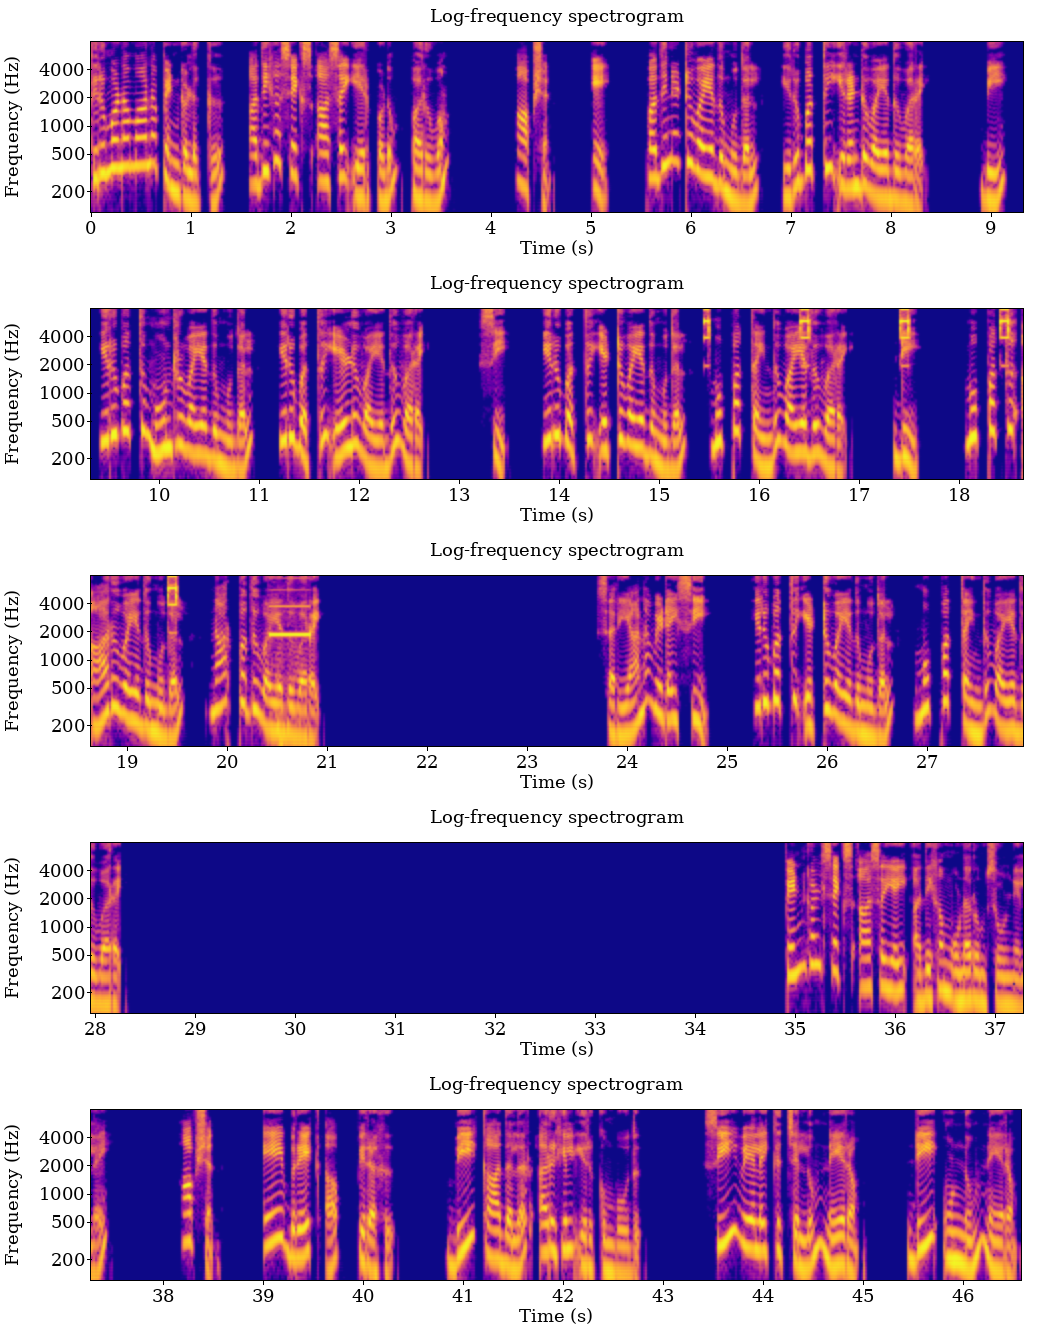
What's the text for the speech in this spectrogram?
திருமணமான பெண்களுக்கு அதிக செக்ஸ் ஆசை ஏற்படும் பருவம். ஆப்ஷன். ஏ. பதினெட்டு வயது முதல் இருபத்தி இரண்டு வயது வரை. பி. இருபத்து மூன்று வயது முதல் இருபத்து ஏழு வயது வரை. சி. இருபத்து எட்டு வயது முதல் முப்பத்தைந்து வயது வரை. டி. முப்பத்து ஆறு வயது முதல் நாற்பது வயது வரை. சரியான விடை சி. இருபத்து எட்டு வயது முதல் முப்பத்தைந்து வயது வரை. பெண்கள் செக்ஸ் ஆசையை அதிகம் உணரும் சூழ்நிலை. ஆப்ஷன். ஏ பிரேக் அப் பிறகு. பி காதலர் அருகில் இருக்கும்போது. சி வேலைக்குச் செல்லும் நேரம். டி உண்ணும் நேரம்.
